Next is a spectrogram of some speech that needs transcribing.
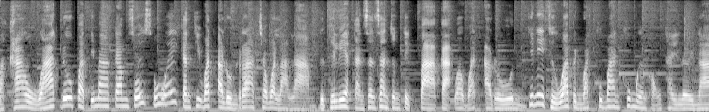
มาเข้าวัดดูประติมากรรมสวยๆ กันที่วัดอรุณราชวราราม หรือที่เรียกกันสั้นๆ จนติดปากอะว่าวัดอรุณ ที่นี่ถือว่าเป็นวัดคู่บ้านคู่เมืองของไทยเลยนะ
